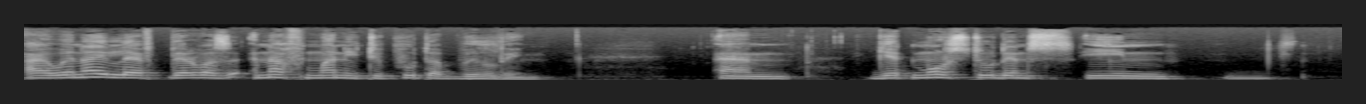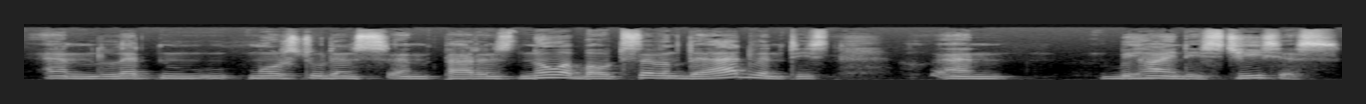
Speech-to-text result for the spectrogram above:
I, when I left, there was enough money to put a building, and get more students in, and let m- more students and parents know about Seventh Day Adventist, and behind is Jesus.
